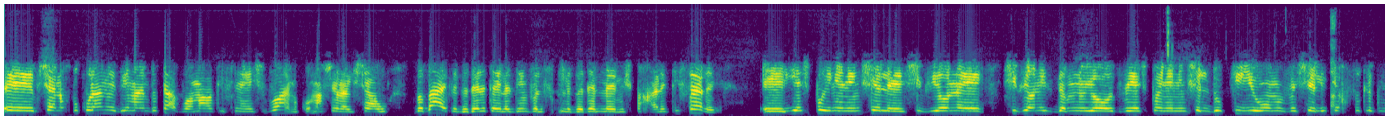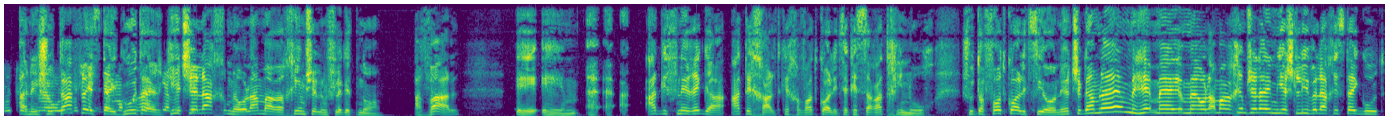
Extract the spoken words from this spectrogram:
אה, שאנחנו כולנו יודעים מה עמדותיו, הוא אמר רק לפני שבועיים, מקומה של האישה הוא בבית, לגדל את הילדים ולגדל אה, משפחה לתפארת. אה, יש פה עניינים של אה, שוויון, שוויון הזדמנויות, ויש פה עניינים של דו-קיום ושל התייחסות לקבוצות אני מיעוט שותף ושל להסתייגות הערכית ושל- שלך מעולם הערכים של מפלגת נועם, אבל עד לפני רגע את החלת כחברת קואליציה כשרת חינוך שותפות קואליציוניות שגם להם הם, אה, מעולם הערכים שלהם יש לי ולך הסתייגות.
